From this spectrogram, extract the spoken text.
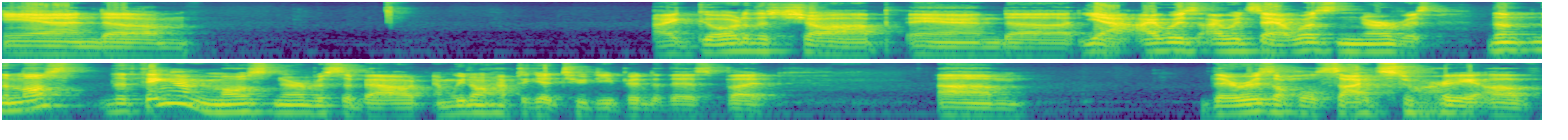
and um, I go to the shop and uh, yeah, I was I would say I was nervous. The the most the thing I'm most nervous about, and we don't have to get too deep into this, but um, there is a whole side story of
